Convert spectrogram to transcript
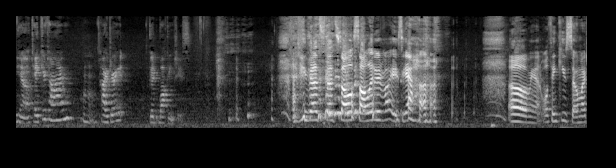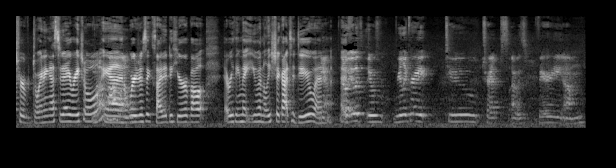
you know, take your time, hydrate, good walking shoes. I think that's that's all solid advice. Yeah. Oh man. Well, thank you so much for joining us today, Rachel. And we're just excited to hear about everything that you and Alicia got to do. And Yeah, no, it was it was really great. Two trips. I was very um,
